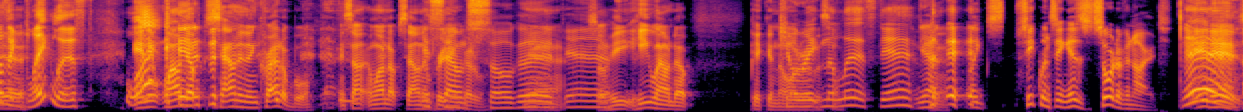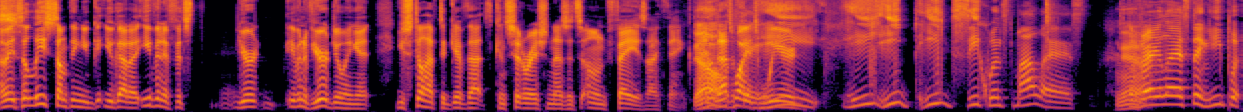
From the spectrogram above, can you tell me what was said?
I was Yeah. like Blake list. What? And it wound up sounding incredible. It, sound, it wound up sounding It pretty sounds incredible. so good. Yeah. So he he wound up picking the curating the song. list. Yeah. Yeah, like sequencing is sort of an art. Yeah. is. I mean, it's at least something you g- you gotta even if it's you're even if you're doing it, you still have to give that consideration as its own phase. I think Yeah. that's why it's He- weird. He he he sequenced my last. The very last thing he put,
